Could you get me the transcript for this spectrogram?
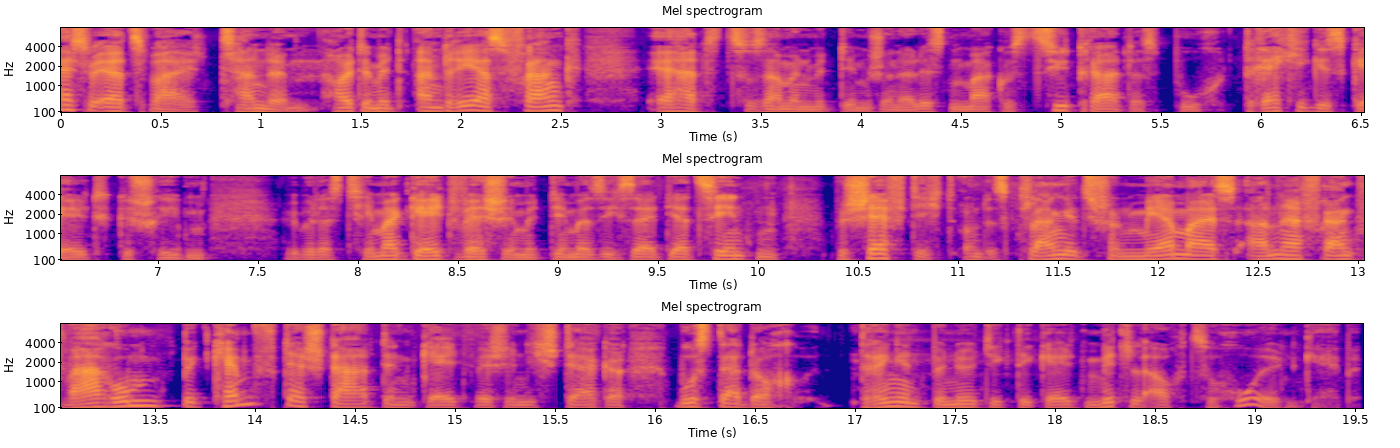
SWR 2 Tandem. Heute mit Andreas Frank. Er hat zusammen mit dem Journalisten Markus Zytra das Buch Dreckiges Geld geschrieben über das Thema Geldwäsche, mit dem er sich seit Jahrzehnten beschäftigt. Und es klang jetzt schon mehrmals an, Herr Frank, warum bekämpft der Staat denn Geldwäsche nicht stärker, wo es da doch dringend benötigte Geldmittel auch zu holen gäbe?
